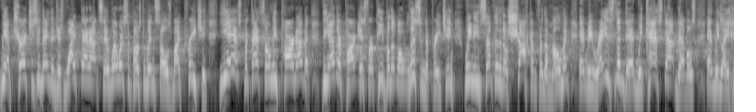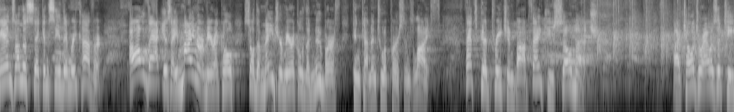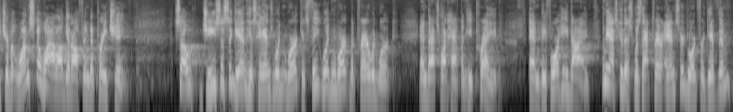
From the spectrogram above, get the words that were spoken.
We have churches today that just wipe that out and say, well, we're supposed to win souls by preaching. Yes, but that's only part of it. The other part is for people that won't listen to preaching. We need something that'll shock them for the moment, and we raise the dead, we cast out devils, and we lay hands on the sick and see them recover. All that is a minor miracle, so the major miracle of the new birth can come into a person's life. That's good preaching, Bob. Thank you so much. I told you I was a teacher, but once in a while I'll get off into preaching. So, Jesus, again, his hands wouldn't work, his feet wouldn't work, but prayer would work. And that's what happened. He prayed. And before he died, let me ask you this was that prayer answered? Lord, forgive them?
